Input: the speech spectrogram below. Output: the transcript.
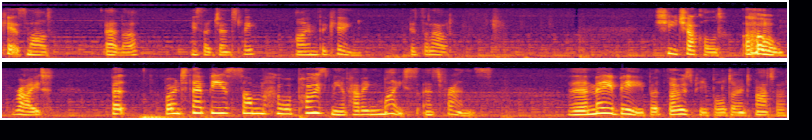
Kit smiled. Ella, he said gently, I'm the king. It's allowed. She chuckled. Oh, right. But won't there be some who oppose me of having mice as friends? There may be, but those people don't matter.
